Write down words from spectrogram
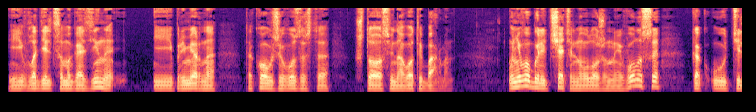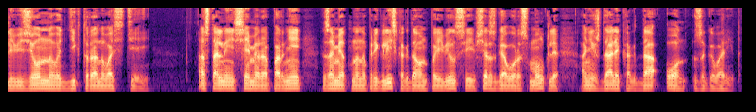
и владельца магазина и примерно такого же возраста, что свиновод и бармен. У него были тщательно уложенные волосы, как у телевизионного диктора новостей. Остальные семеро парней заметно напряглись, когда он появился, и все разговоры смолкли, они ждали, когда он заговорит.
